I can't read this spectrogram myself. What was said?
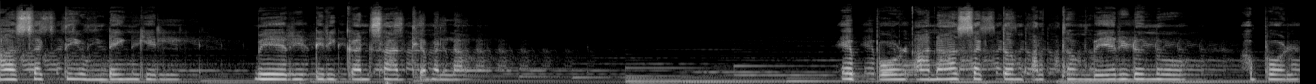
ആസക്തിയുണ്ടെങ്കിൽ വേറിട്ടിരിക്കാൻ സാധ്യമല്ല. എപ്പോൾ അനാസക്തം അർത്ഥം വേറിടുന്നു അപ്പോൾ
